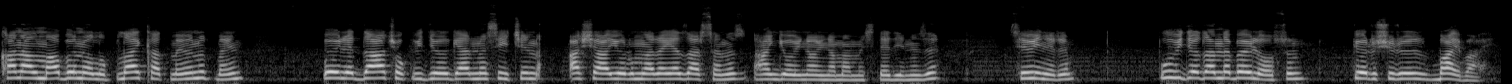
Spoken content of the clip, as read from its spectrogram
Kanalıma abone olup like atmayı unutmayın. Böyle daha çok video gelmesi için aşağı yorumlara yazarsanız hangi oyunu oynamamı istediğinizi sevinirim. Bu videodan da böyle olsun. Görüşürüz. Bay bay.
